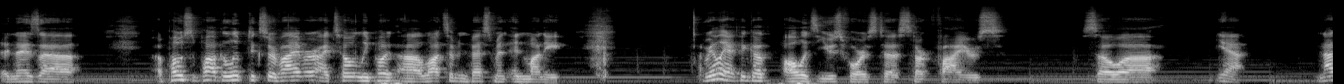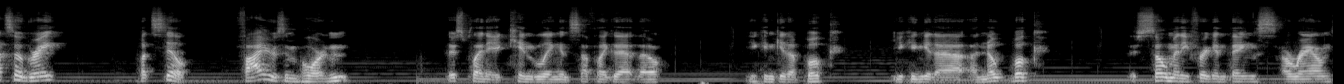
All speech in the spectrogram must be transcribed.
And as a, a post-apocalyptic survivor, I totally put uh, lots of investment in money. Really, I think all it's used for is to start fires. So, uh, yeah. Not so great, but still. Fire's important. There's plenty of kindling and stuff like that, though. You can get a book. You can get a, a notebook. There's so many friggin' things around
